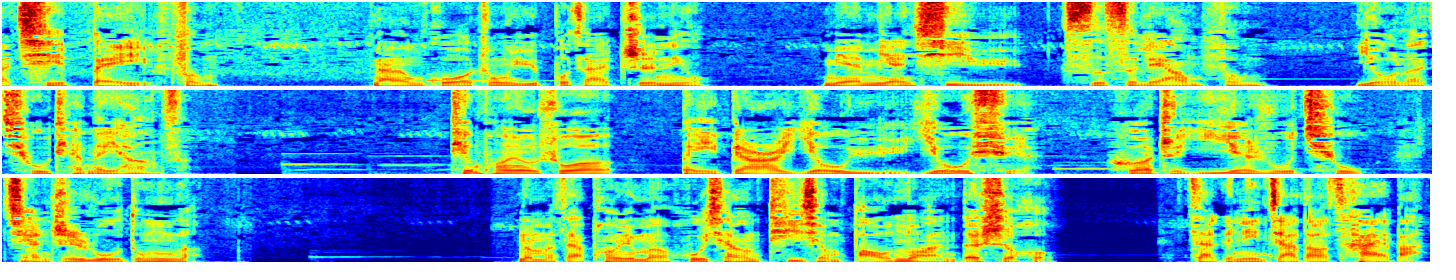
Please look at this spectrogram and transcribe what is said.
刮起北风，南国终于不再执拗，绵绵细雨，丝丝凉风，有了秋天的样子。听朋友说，北边有雨有雪，何止一夜入秋，简直入冬了。那么，在朋友们互相提醒保暖的时候，再给您加道菜吧：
